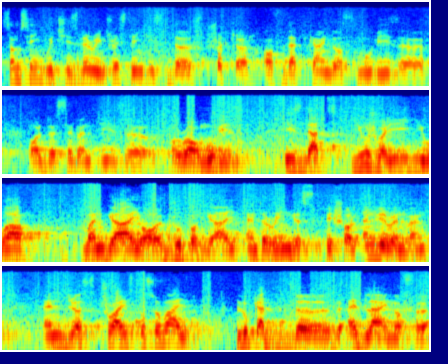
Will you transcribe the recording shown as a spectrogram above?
something which is very interesting is the structure of that kind of movies, uh, all the 70s uh, horror movies, is that usually you are one guy or a group of guys entering a special environment and just tries to survive. Look at the, the headline of uh,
